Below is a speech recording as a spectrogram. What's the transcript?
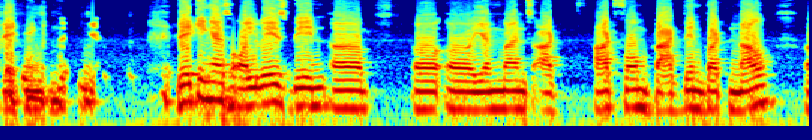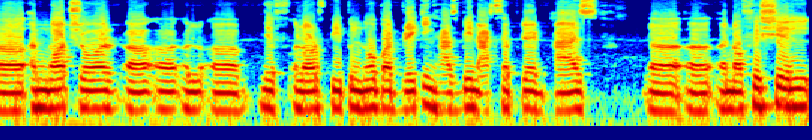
breaking, yeah. breaking has always been a young man's art art form back then, but now uh, I'm not sure uh, uh, uh, if a lot of people know, but breaking has been accepted as an official,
